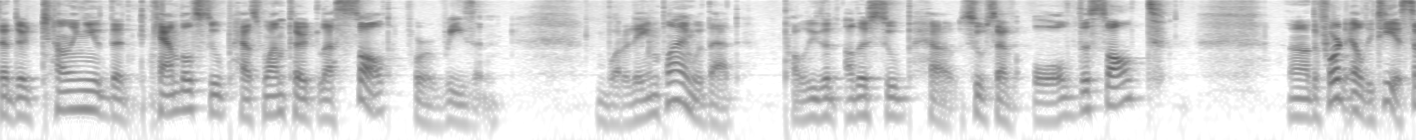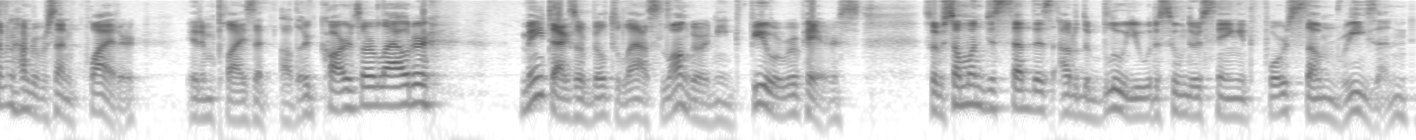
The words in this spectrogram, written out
that they're telling you that Campbell's soup has one third less salt for a reason. What are they implying with that? Probably that other soup have, soups have all the salt. Uh, the Ford LTD is 700% quieter. It implies that other cars are louder. Maytags are built to last longer and need fewer repairs. So if someone just said this out of the blue, you would assume they're saying it for some reason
